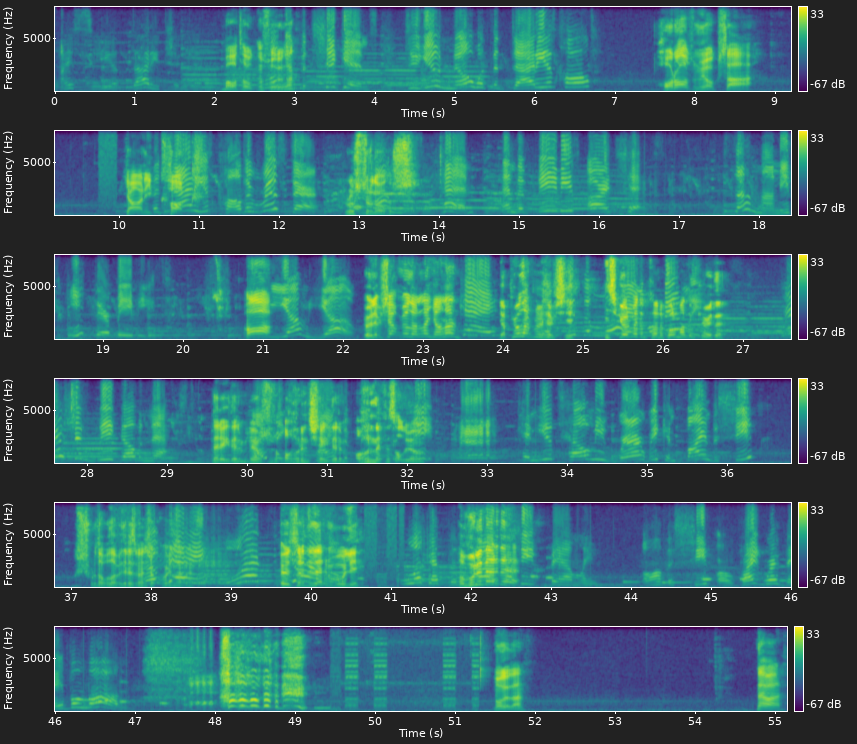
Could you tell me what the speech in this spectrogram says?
I see a daddy chicken. Baba tavuk nasıl oluyor lan? the chickens. Do you know what the daddy is called? Horoz mu yoksa? Yani The kak. daddy is called a rooster. Rooster da olur. hen, and the babies are chicks. Some mummies eat their babies. Aa! Yum yum. Öyle bir şey yapmıyorlar lan yalan. Okay. Yapıyorlar mı öyle bir şey? Hiç görmedim tanık olmadım köyde. Where should we go next? Nereye gidelim biliyor musunuz? Ahırın içine gidelim. Ahır nefes alıyor. Can you tell me where we can find the sheep? Şurada bulabiliriz bence koyunları. Özür dilerim Wooly. Look at the Aa, Wooly nerede? sheep family. All the sheep are right where they belong. ne oluyor lan? Ne var?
